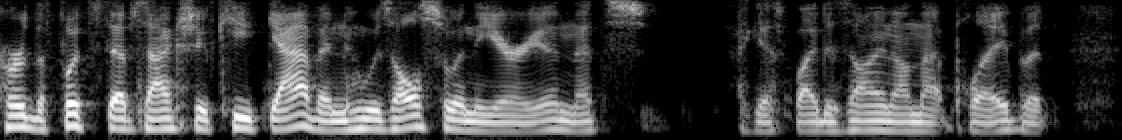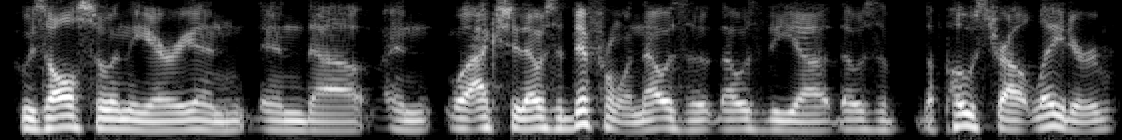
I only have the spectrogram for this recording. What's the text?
heard the footsteps actually of Keith Gavin, who was also in the area, and that's I guess by design on that play, but who's also in the area and and uh, and well, actually that was a different one. That was a, that was the uh, that was a, the post route later,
